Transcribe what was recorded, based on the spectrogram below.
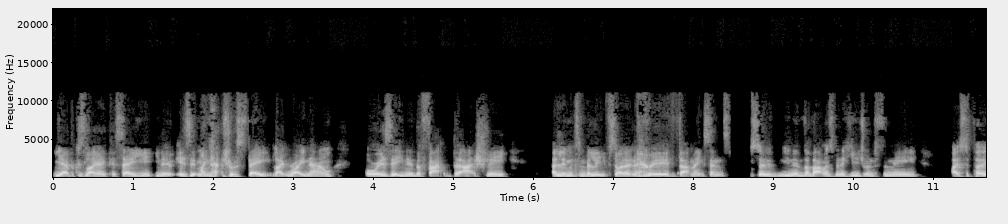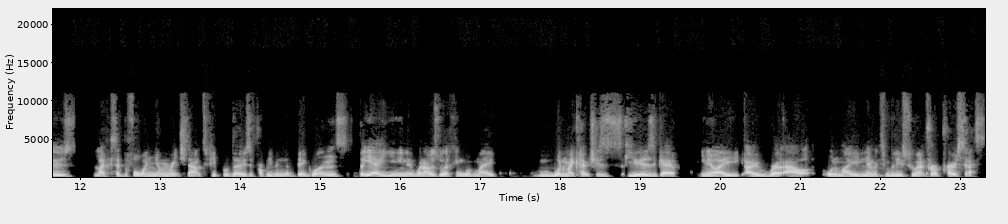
yeah, because like I say, you, you, know, is it my natural state like right now? Or is it, you know, the fact that actually a limiting belief? So I don't know if that makes sense. So, you know, that, that one's been a huge one for me. I suppose, like I said before, when I'm reaching out to people, those have probably been the big ones. But yeah, you, know, when I was working with my, one of my coaches a few years ago, you know, I, I wrote out all of my limiting beliefs. We went through a process.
